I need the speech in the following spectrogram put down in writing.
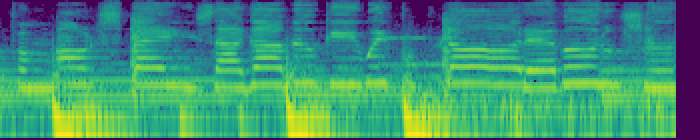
jump from outer space. I got Milky Way for blood, evolution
